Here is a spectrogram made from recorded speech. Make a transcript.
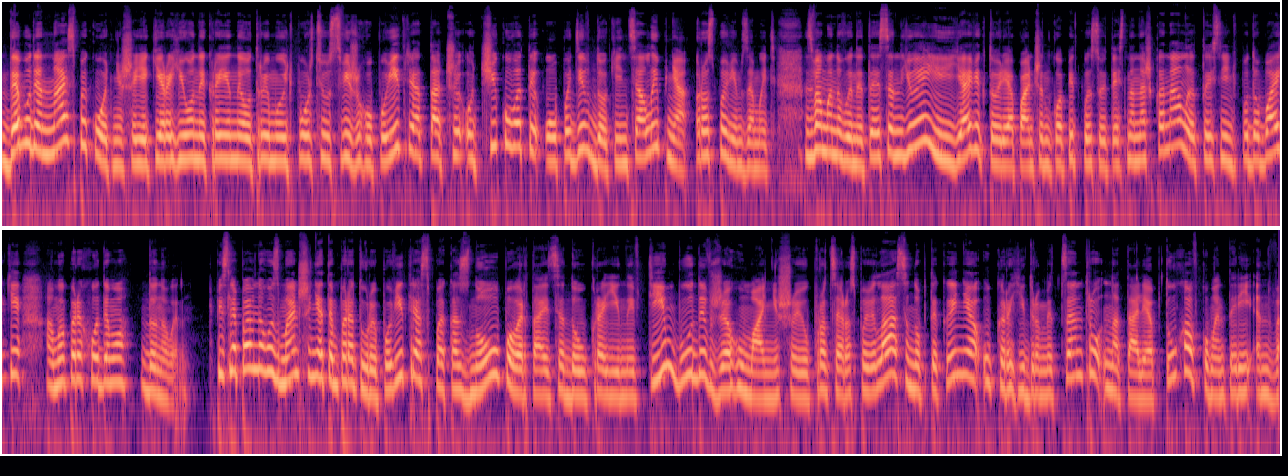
Де буде найспекотніше, які регіони країни отримують порцію свіжого повітря, та чи очікувати опадів до кінця липня, розповім за мить. З вами новини ТСНЮА і я Вікторія Панченко. Підписуйтесь на наш канал, тисніть вподобайки. А ми переходимо до новин. Після певного зменшення температури повітря спека знову повертається до України. Втім, буде вже гуманнішою. Про це розповіла синоптикиня Укргідромедцентру Наталія Птуха в коментарі НВ.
